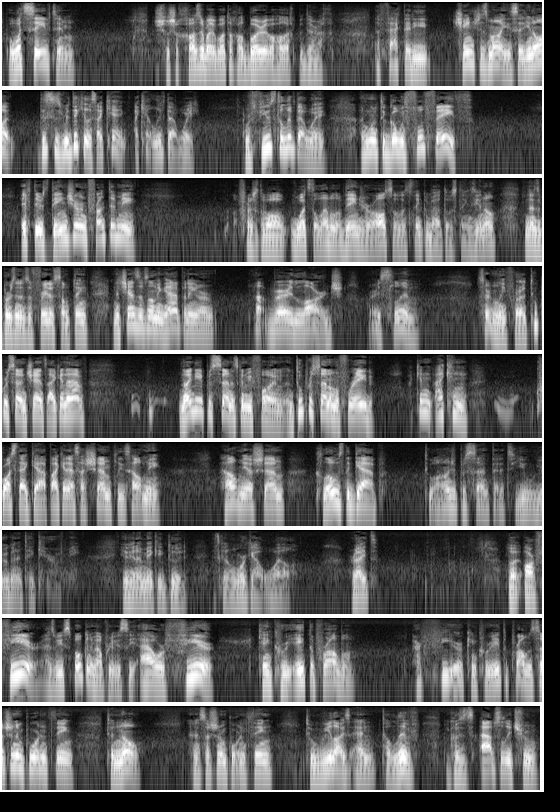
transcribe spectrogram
But what saved him? The fact that he changed his mind. He said, you know what? This is ridiculous. I can't, I can't live that way. I refuse to live that way. I'm going to go with full faith. If there's danger in front of me, first of all, what's the level of danger also? Let's think about those things, you know? Sometimes a person is afraid of something, and the chances of something happening are not very large, very slim. Certainly, for a 2% chance, I can have 98% is going to be fine, and 2% I'm afraid. I can, I can cross that gap. I can ask Hashem, please help me. Help me, Hashem, close the gap to 100% that it's you. You're going to take care of me. You're going to make it good. It's going to work out well. Right? But our fear, as we've spoken about previously, our fear can create the problem. Our fear can create the problem. It's such an important thing to know. And it's such an important thing to realize and to live because it's absolutely true.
